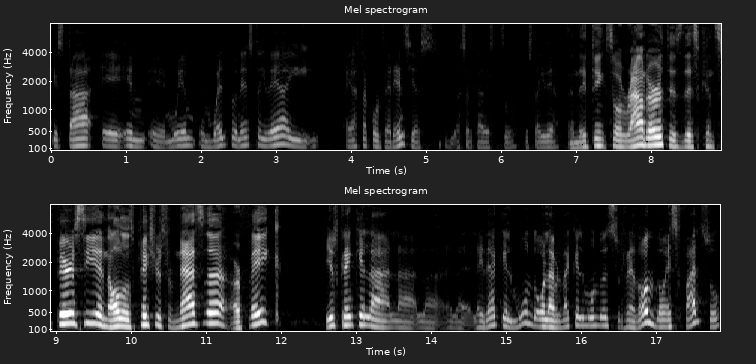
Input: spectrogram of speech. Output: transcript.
que está eh, en- eh, muy en- envuelto en esta idea y hay hasta conferencias acerca de, esto, de esta idea. And they think so around earth is this conspiracy, and all those pictures from NASA are fake. Ellos creen que la- la- la- la idea que el mundo, o la verdad que el mundo es redondo, es falso,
